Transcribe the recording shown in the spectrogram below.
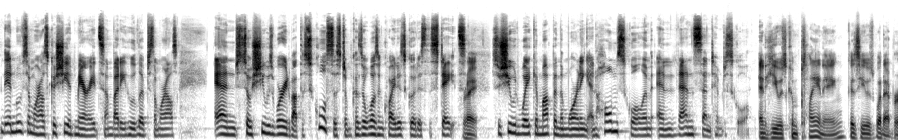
They had moved somewhere else cuz she had married somebody who lived somewhere else. And so she was worried about the school system because it wasn't quite as good as the states. Right. So she would wake him up in the morning and homeschool him and then send him to school. And he was complaining because he was whatever,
